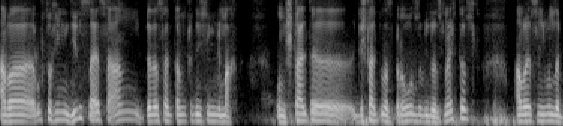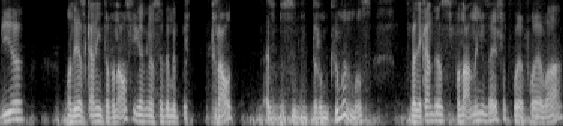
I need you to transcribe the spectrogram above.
aber ruf doch irgendeinen Dienstleister an, der das halt dann für dich irgendwie macht. Und gestalte, gestalte das Büro so, wie du es möchtest, aber es ist nicht unser Bier. Und er ist gar nicht davon ausgegangen, dass er damit betraut, also dass er sich darum kümmern muss, weil er kannte das von einer anderen Gesellschaft, wo er vorher war.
